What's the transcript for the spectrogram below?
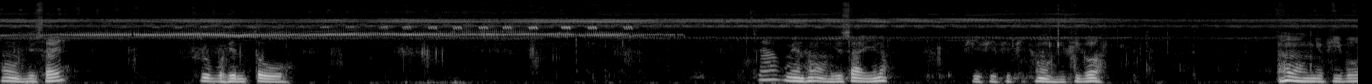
ห้องอยู่ใช้คือบ่เห็นโตจักแม่นห้องอยู่ใส่เนาะพี่พี่พี่พี่ห้องอยู่พี่บ่ห้องอยู่พี่บ่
